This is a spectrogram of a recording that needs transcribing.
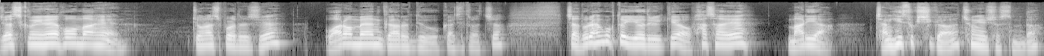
제스 그린의 Hand, 조나스 브라더스의 What a Man Gotta Do까지 들었죠. 자, 노래 한 곡 더 이어드릴게요. 화사의 마리아, 장희숙 씨가 청해 주셨습니다.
